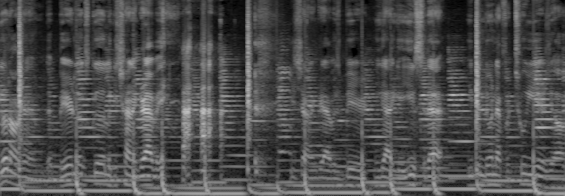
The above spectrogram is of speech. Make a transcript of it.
good on him. The beard looks good. Look, he's trying to grab it. he's trying to grab his beard. You gotta get used to that. He's been doing that for two years, y'all.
